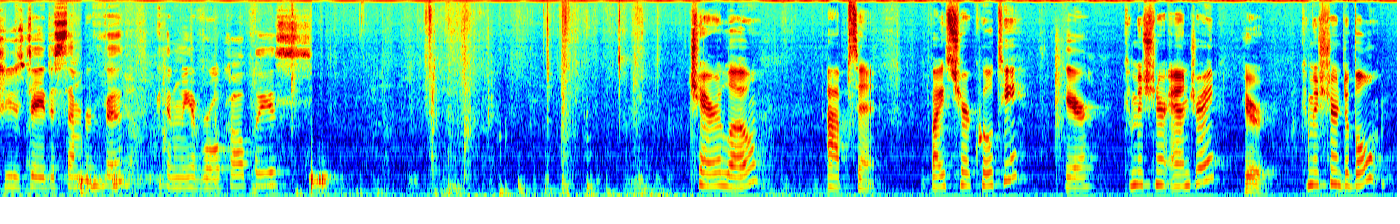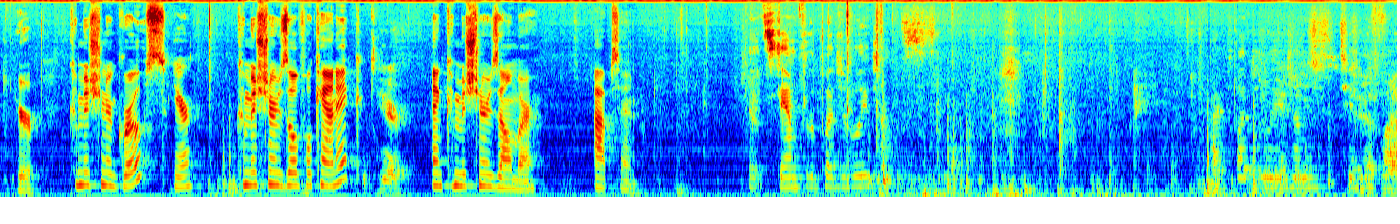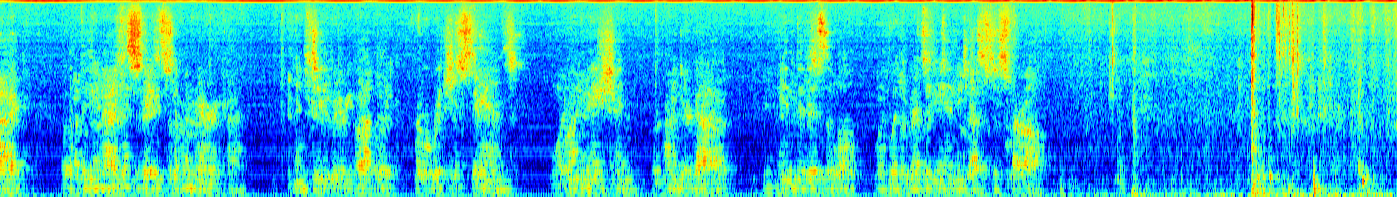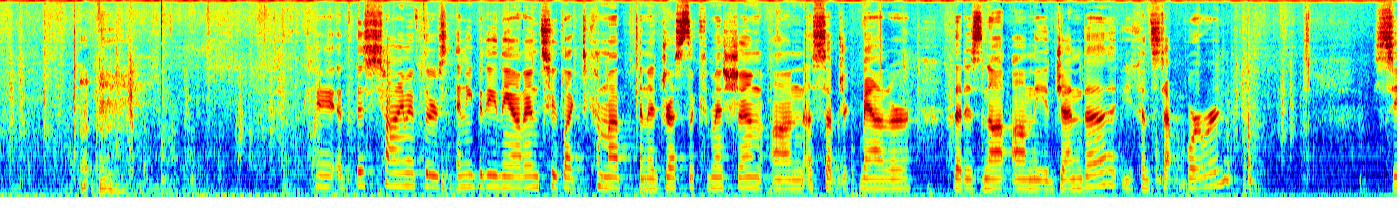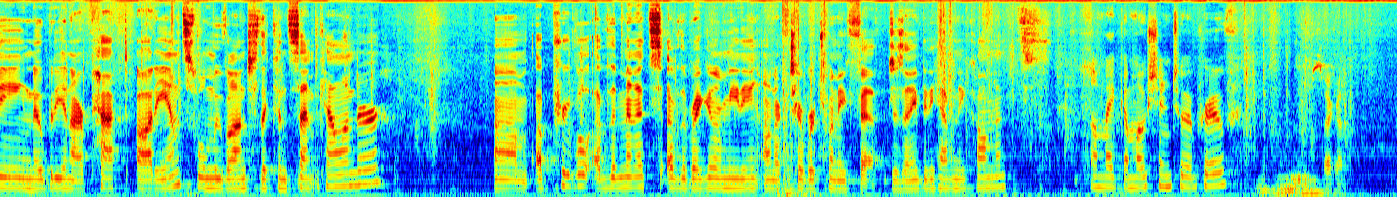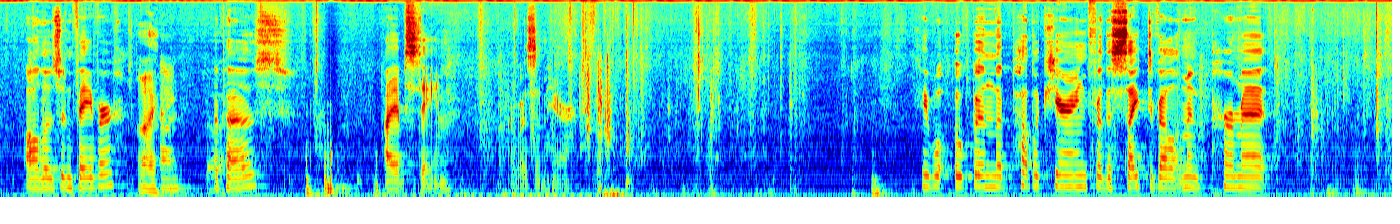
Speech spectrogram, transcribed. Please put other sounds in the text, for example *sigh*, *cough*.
Tuesday, December 5th. Can we have roll call, please? Chair Lowe, absent. Vice Chair Quilty, Here. Commissioner Andre, Here. Commissioner DeBolt, Here. Commissioner Gross, Here. Commissioner Zolfo Here. and Commissioner Zelmer, absent. Let's stand for the Pledge of Allegiance. I pledge allegiance To the flag of the United States of America and to the republic for which it stands, one nation, under God, indivisible, with liberty and justice for all. Okay, at this time, if there's anybody in the audience who'd like to come up and address the commission on a subject matter that is not on the agenda, you can step forward. Seeing nobody in our packed audience, we'll move on to the consent calendar. Um, Approval of the minutes of the regular meeting on October 25th. Does anybody have any comments? I'll make a motion to approve. Second. All those in favor? Aye. Aye. Opposed? I abstain. I wasn't here. Okay, we'll open the public hearing for the site development permit,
